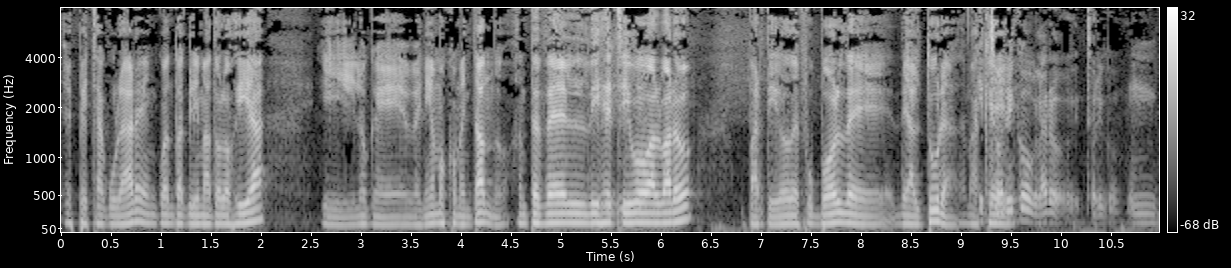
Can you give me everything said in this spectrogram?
espectacular en cuanto a climatología y lo que veníamos comentando. Antes del digestivo, Álvaro, partido de fútbol de, de altura. Que- Histórico, claro, histórico. Un,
